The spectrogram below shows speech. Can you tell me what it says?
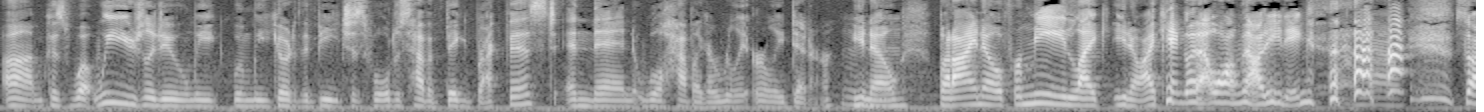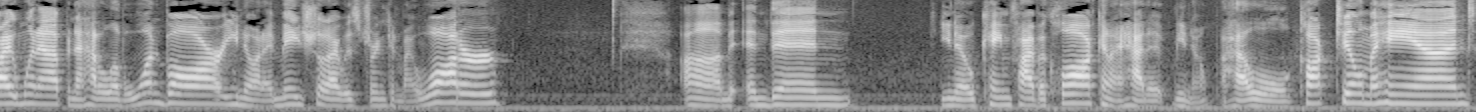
Because what we usually do when we when we go to the beach is we'll just have a big breakfast and then we'll have like a really early dinner, you know. But I know for me, like you know, I can't go that long without eating. so I went up and I had a level one bar, you know, and I made sure that I was drinking my water. Um, and then, you know, came five o'clock and I had a, you know, I had a little cocktail in my hand.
